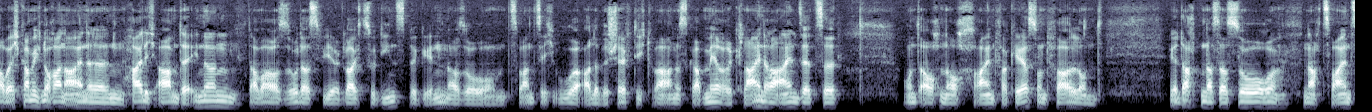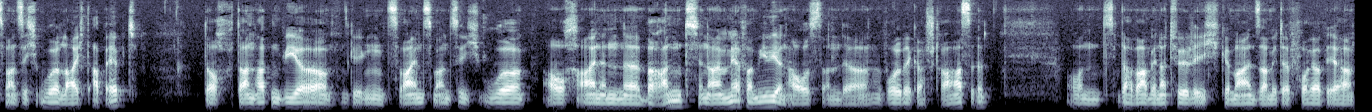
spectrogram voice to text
Aber ich kann mich noch an einen Heiligabend erinnern. Da war es so, dass wir gleich zu Dienstbeginn, also um 20 Uhr, alle beschäftigt waren. Es gab mehrere kleinere Einsätze und auch noch einen Verkehrsunfall. Und wir dachten, dass das so nach 22 Uhr leicht abebbt. Doch dann hatten wir gegen 22 Uhr auch einen äh, Brand in einem Mehrfamilienhaus an der Wolbecker Straße. Und da waren wir natürlich gemeinsam mit der Feuerwehr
